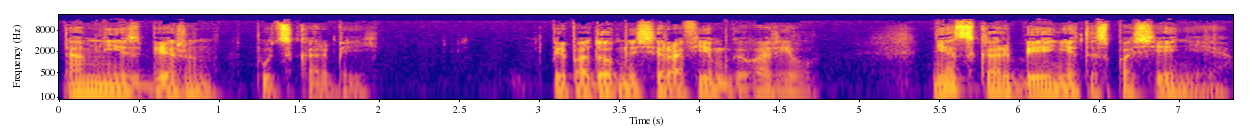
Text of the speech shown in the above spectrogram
там неизбежен путь скорбей. Преподобный Серафим говорил, «Нет скорбей, нет и спасения».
